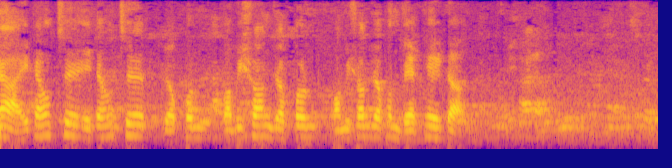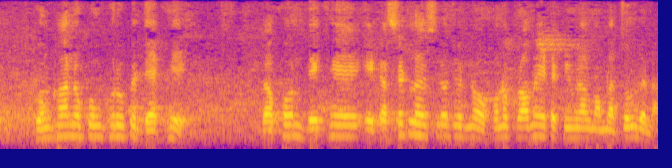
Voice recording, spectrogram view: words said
না, এটা হচ্ছে এটা হচ্ছে যখন কমিশন যখন কমিশন যখন দেখে এটা পুঙ্খানুপুঙ্খ রূপে দেখে, তখন দেখে এটা সেটেল হয়েছিল জন্য কোনো ক্রমে এটা ক্রিমিনাল মামলা চলবে না।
